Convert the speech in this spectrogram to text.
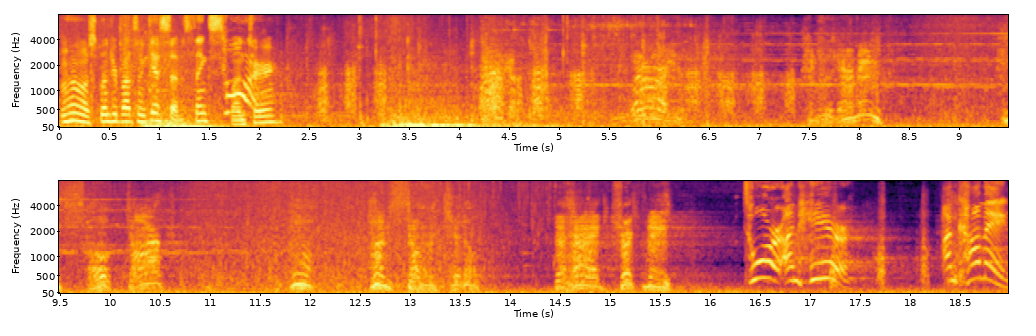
Oh, Splinter bought some gift subs. Thanks, Splinter. Sorry, kiddo. The hag tricked me! Tor, I'm here! I'm coming!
